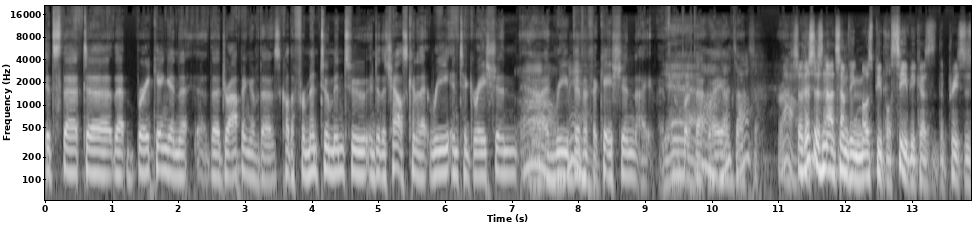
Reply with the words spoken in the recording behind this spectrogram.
It's that uh, that breaking and the uh, the dropping of the it's called the fermentum into into the chalice, kind of that reintegration uh, and revivification. I, I Yeah. put it that Oh, way. that's the- awesome. Wow. So this is not something most people see because the priest is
